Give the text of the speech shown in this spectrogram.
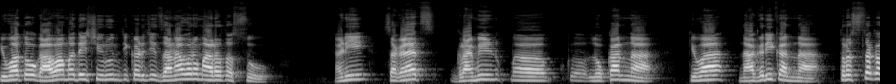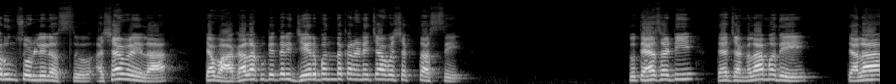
किंवा तो गावामध्ये शिरून तिकडची जनावरं मारत असतो आणि सगळ्याच ग्रामीण लोकांना किंवा नागरिकांना त्रस्त करून सोडलेलं असतं अशा वेळेला त्या वाघाला कुठेतरी जेरबंद करण्याची आवश्यकता असते. तो त्यासाठी त्या जंगलामध्ये त्याला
